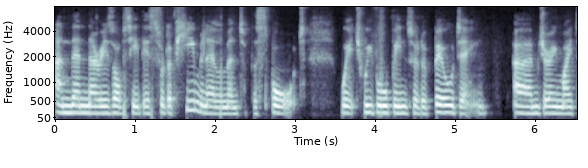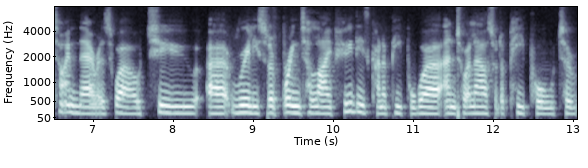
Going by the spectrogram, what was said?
And then there is obviously this sort of human element of the sport, which we've all been sort of building um, during my time there as well to uh, really sort of bring to life who these kind of people were and to allow sort of people to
